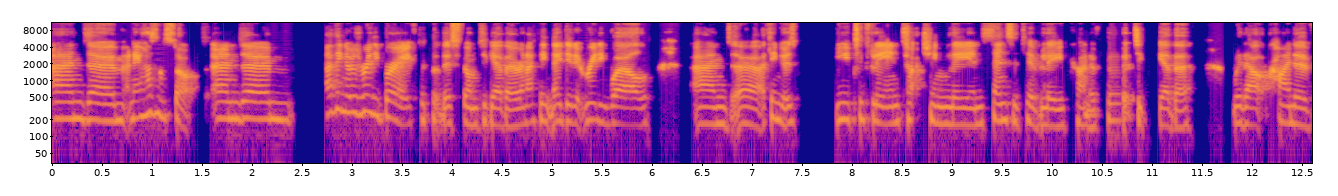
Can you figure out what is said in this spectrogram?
And um and it hasn't stopped. And um I think it was really brave to put this film together, and I think they did it really well. And uh, I think it was beautifully and touchingly and sensitively kind of put together without kind of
